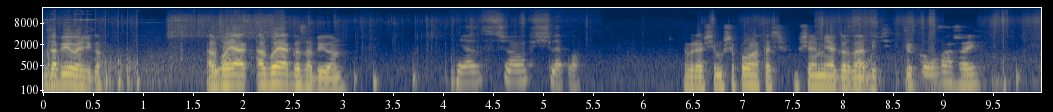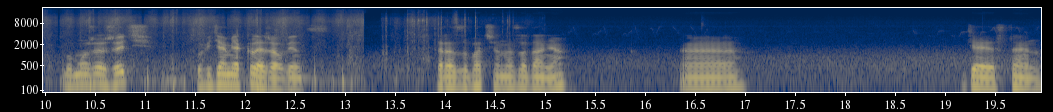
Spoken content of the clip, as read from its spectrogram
Zabiłeś go. Albo ja, albo ja go zabiłem. Ja strzelam w ślepo. Dobra, ja się muszę połatać. Musiałem ja go zabić. Tylko uważaj, bo może żyć, bo widziałem jak leżał, więc... Teraz zobaczę na zadania. Eee... Gdzie jest ten?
